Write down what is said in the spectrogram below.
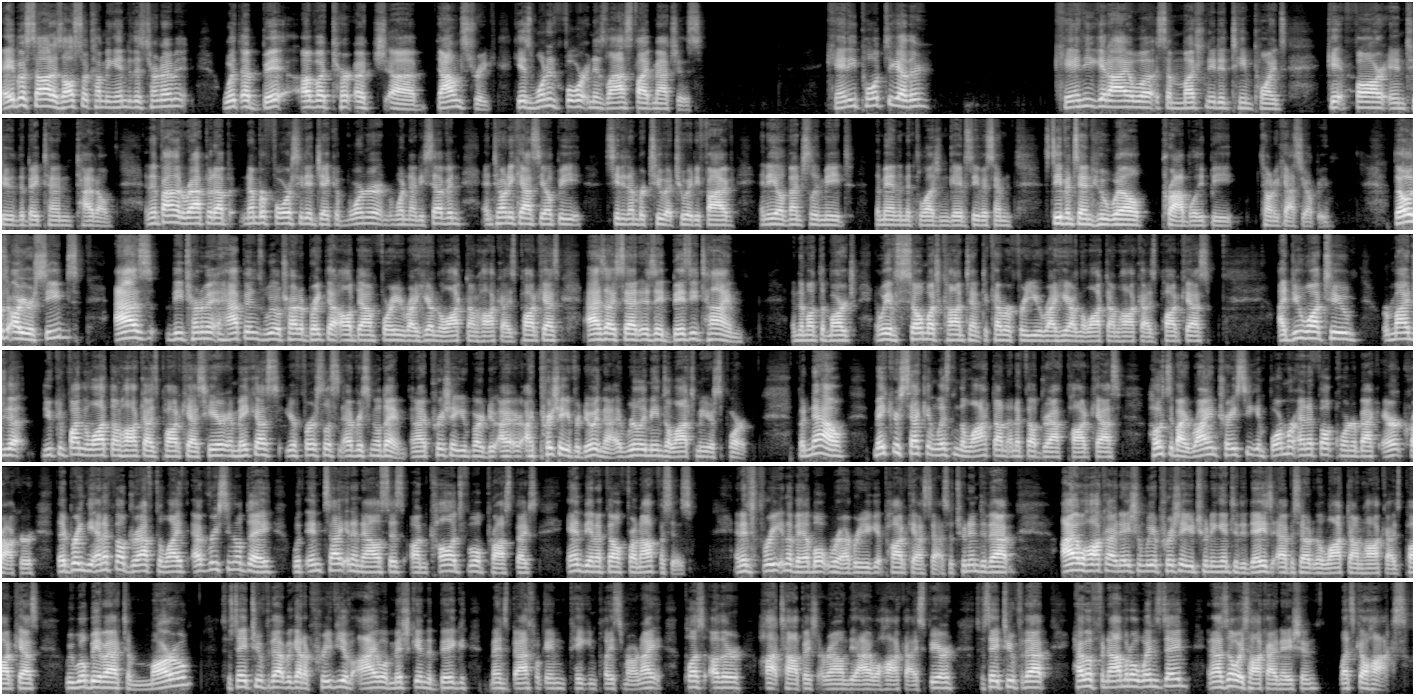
Abe Assad is also coming into this tournament with a bit of a, tur- a uh, down streak. He has one and four in his last five matches. Can he pull it together? Can he get Iowa some much needed team points, get far into the Big Ten title? And then finally, to wrap it up, number four seeded Jacob Warner at 197 and Tony Cassioppi seeded number two at 285, and he'll eventually meet the man, the myth, the legend, Gable Steveson, Steveson, who will probably beat Tony Cassioppi. Those are your seeds. As the tournament happens, we will try to break that all down for you right here on the Locked On Hawkeyes podcast. As I said, it is a busy time in the month of March, and we have so much content to cover for you right here on the Locked On Hawkeyes podcast. I do want to remind you that you can find the Locked On Hawkeyes podcast here and make us your first listen every single day. And I appreciate you for do I, I appreciate you for doing that. It really means a lot to me your support. But now make your second listen to Locked On NFL Draft podcast, hosted by Ryan Tracy and former NFL cornerback Eric Crocker. They bring the NFL draft to life every single day with insight and analysis on college football prospects and the NFL front offices. And it's free and available wherever you get podcasts at. So tune into that. Iowa Hawkeye Nation, we appreciate you tuning in to today's episode of the Locked On Hawkeyes podcast. We will be back tomorrow. So stay tuned for that. We got a preview of Iowa, Michigan, the big men's basketball game taking place tomorrow night, plus other hot topics around the Iowa Hawkeye Spear. So stay tuned for that. Have a phenomenal Wednesday. And as always, Hawkeye Nation, let's go Hawks.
